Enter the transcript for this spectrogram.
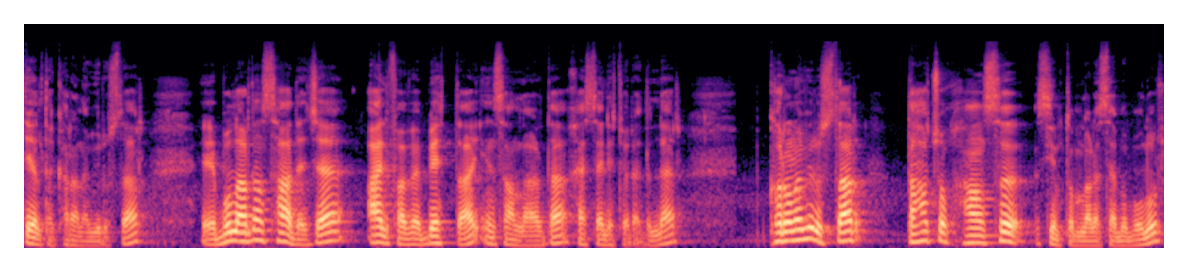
delta koronaviruslar. Bunlardan sadəcə alfa və beta insanlarda xəstəlik törədirlər. Koronaviruslar daha çox hansı simptomlara səbəb olur?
